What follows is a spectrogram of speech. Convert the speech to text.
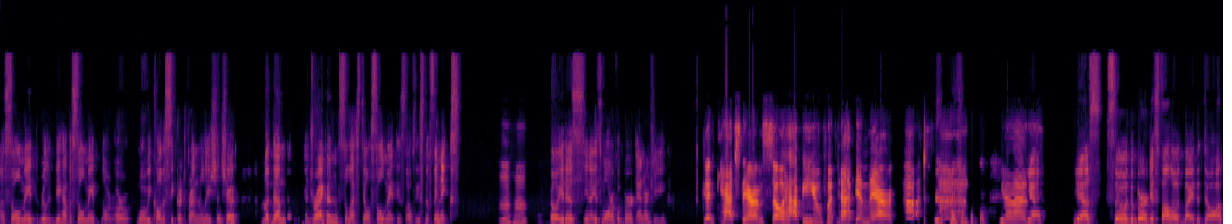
a soulmate really they have a soulmate or or what we call a secret friend relationship but Mhm. then the dragon celestial soulmate is is the phoenix Mm-hmm. So it is, you know, it's more of a bird energy. Good catch there. I'm so happy you put that in there. Yes. Yeah. Yes. So the bird is followed by the dog,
